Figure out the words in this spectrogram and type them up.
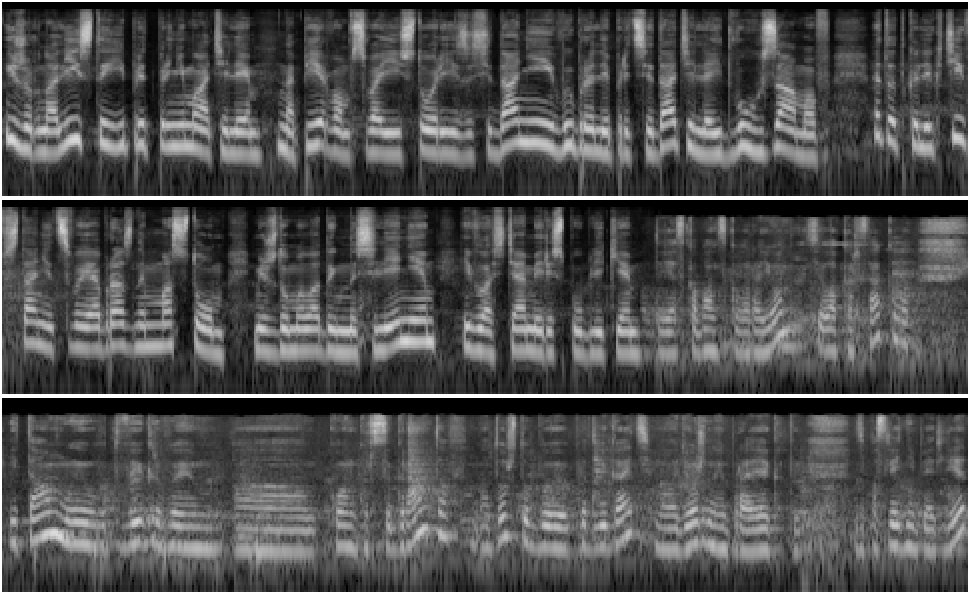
и журналисты, и предприниматели. На первом в своей истории заседании выбрали председателя и двух замов. Этот коллектив станет своеобразным мостом между молодым населением и властями республики. Я с Кабанского района, села Корсакова. И там мы вот выигрываем э, конкурсы грантов на то, чтобы продвигать молодежь молодежные проекты. За последние пять лет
